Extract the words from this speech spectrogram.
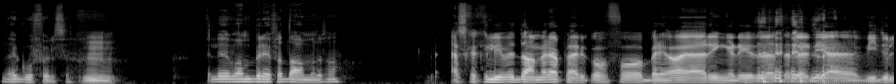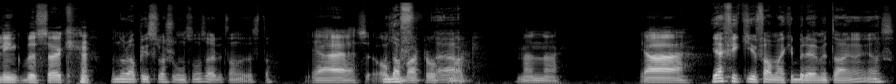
Det er god følelse. Mm. Eller hva med brev fra damer og sånn? Jeg skal ikke lyve damer, jeg pleier ikke å få breva. Jeg ringer de, du vet, eller de er videolink-besøk. Men når du er på isolasjon sånn, så er det litt annerledes, da. ja, åpenbart, ja. åpenbart. Men eh, ja, Jeg fikk jo faen meg ikke brevet mitt da engang. Altså.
